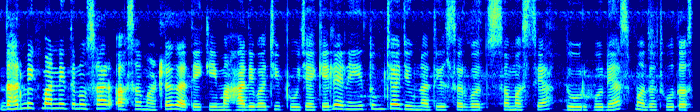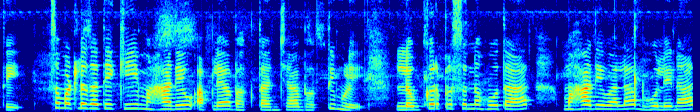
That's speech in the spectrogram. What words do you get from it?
धार्मिक मान्यतेनुसार असं म्हटलं जाते की महादेवाची पूजा केल्याने तुमच्या जीवनातील सर्व समस्या दूर होण्यास मदत होत असते. असं म्हटलं जाते की महादेव आपल्या भक्तांच्या भक्तीमुळे लवकर प्रसन्न होतात. महादेवाला भोलेनाथ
